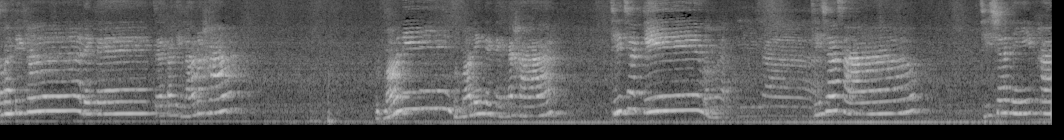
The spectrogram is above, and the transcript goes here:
สวัสดีค่ะ เด็กๆ เจอกันอีกแล้วนะคะ Good morning Good morning เด็กๆ นะคะทีเชอร์กิมสวัสดีค่ะทีเชอร์สาวทีเชอร์นี้ค่ะ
